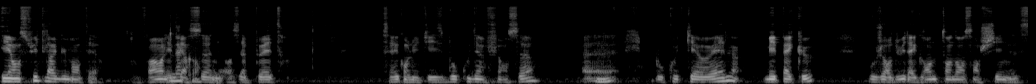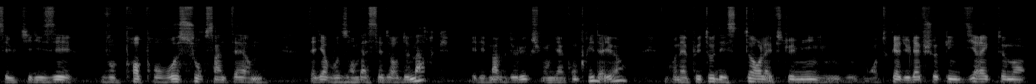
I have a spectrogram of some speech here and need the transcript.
et ensuite l'argumentaire. Donc vraiment, les personnes, ça peut être, vous savez qu'on utilise beaucoup d'influenceurs, euh, mmh. beaucoup de KOL, mais pas que. Aujourd'hui, la grande tendance en Chine, c'est utiliser vos propres ressources internes, c'est-à-dire vos ambassadeurs de marque, et les marques de luxe l'ont bien compris d'ailleurs. Donc on a plutôt des stores live streaming, ou en tout cas du live shopping directement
